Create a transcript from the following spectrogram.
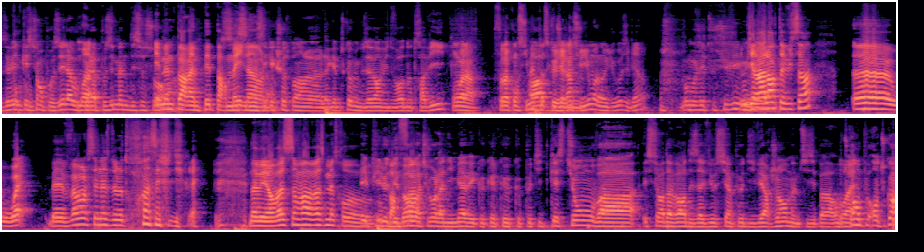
Vous avez une question à poser, là, vous Voilà. pouvez la poser même dès ce soir. et même hein. par MP, par Si mail. hein, c'est voilà. quelque chose pendant la, la Gamescom et que vous avez envie de voir notre avis. Voilà, faudra qu'on s'y mette Ah, parce que j'ai rien suivi moi donc du coup c'est bien. Bon, moi j'ai tout suivi. Il me dira alors t'as vu ça? Euh ouais. Ben va voir le CNS de l'E3 ça je dirais. Non mais on va, se- on va, on va se mettre au. Et puis au le parfum. débat, on va toujours l'animer avec quelques, quelques petites questions. On va histoire d'avoir des avis aussi un peu divergents, même si c'est pas. En, tout cas, on peut- en tout cas,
